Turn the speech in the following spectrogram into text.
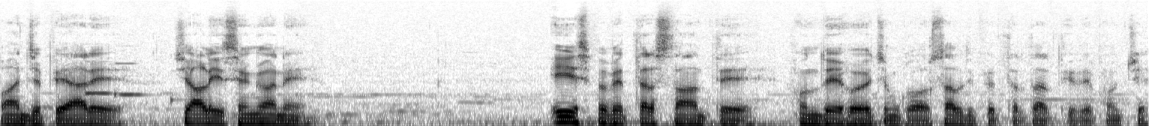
ਪੰਜ ਪਿਆਰੇ 40 ਸਿੰਘਾਂ ਨੇ ਇਸ ਪਵਿੱਤਰ ਸਥਾਨ ਤੇ ਹੁੰਦੇ ਹੋਏ ਚਮਕੌਰ ਸਾਹਿਬ ਦੀ ਪਵਿੱਤਰ ਧਰਤੀ ਤੇ ਪਹੁੰਚੇ,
